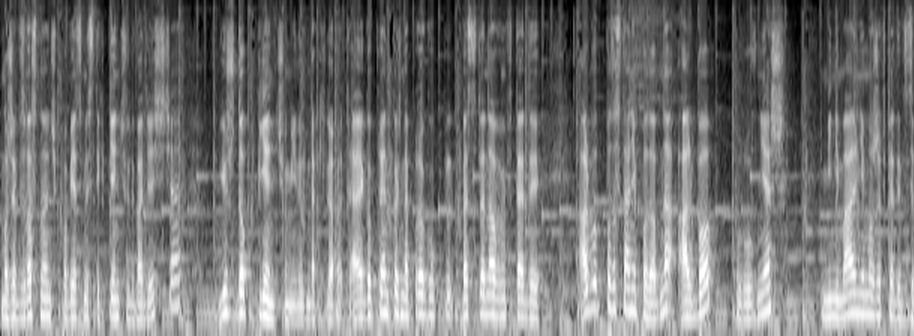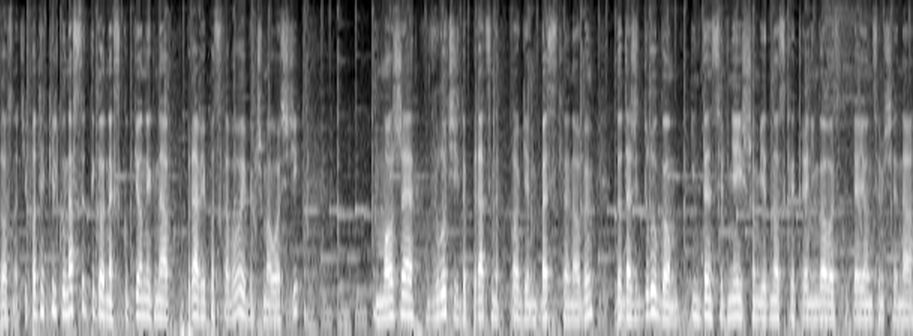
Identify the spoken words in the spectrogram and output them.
może wzrosnąć powiedzmy z tych 5-20 już do 5 minut na kilometr, a jego prędkość na progu beztlenowym wtedy albo pozostanie podobna, albo również minimalnie może wtedy wzrosnąć. I po tych kilkunastu tygodniach skupionych na poprawie podstawowej wytrzymałości może wrócić do pracy nad progiem beztlenowym, dodać drugą, intensywniejszą jednostkę treningową skupiającą się na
